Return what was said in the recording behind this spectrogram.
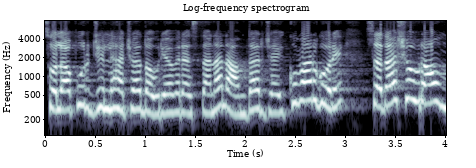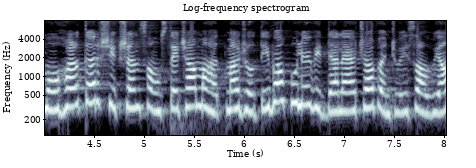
सोलापूर जिल्ह्याच्या दौऱ्यावर असताना नामदार जयकुमार गोरे सदाशिवराव मोहळकर शिक्षण संस्थेच्या महात्मा ज्योतिबा फुले विद्यालयाच्या पंचवीसाव्या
